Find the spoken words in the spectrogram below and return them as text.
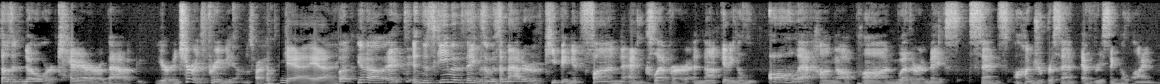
doesn't know or care about your insurance premiums, right? Yeah, yeah. But you know, it, in the scheme of things, it was a matter of keeping it fun and clever, and not getting all that hung up on whether it makes sense 100% every single line.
